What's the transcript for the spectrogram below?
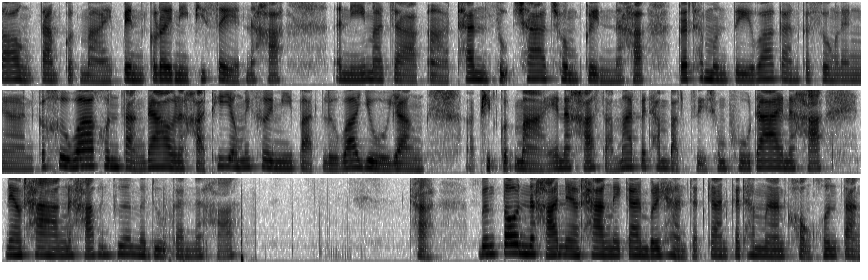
ต้องตามกฎหมายเป็นกรณีพิเศษนะคะ อันนี้มาจากท่านสุชาติชมกลิ่นนะคะ รัฐมนตรีว่าการกระทรวงแรงงานก็คือว่าคนต่างด้าวนะคะที่ยังไม่เคยมีบัตรหรือว่าอยู่อย่างผิดกฎหมายนะคะ สามารถไปทำบัตรสีชมพูได้นะคะ แนวทางนะคะเพื่อนๆมาดูกันนะคะค่ะ เบื้องต้นนะคะแนวทางในการบริหารจัดการการทำงานของคนต่าง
